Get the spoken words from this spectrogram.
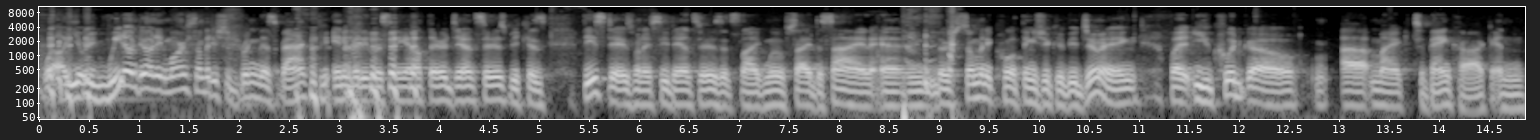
well, you, we don't do it anymore. Somebody should bring this back. To anybody listening out there, dancers, because these days when I see dancers, it's like move side to side, and there's so many cool things you could be doing. But you could go, uh, Mike, to Bangkok, and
